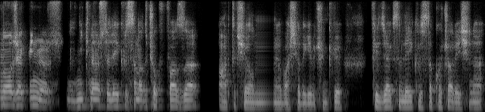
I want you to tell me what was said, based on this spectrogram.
ne olacak bilmiyoruz. Nick Nurse ile Lakers'ın adı çok fazla artık şey olmaya başladı gibi. Çünkü Phil Jackson Lakers'ta koç arayışına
